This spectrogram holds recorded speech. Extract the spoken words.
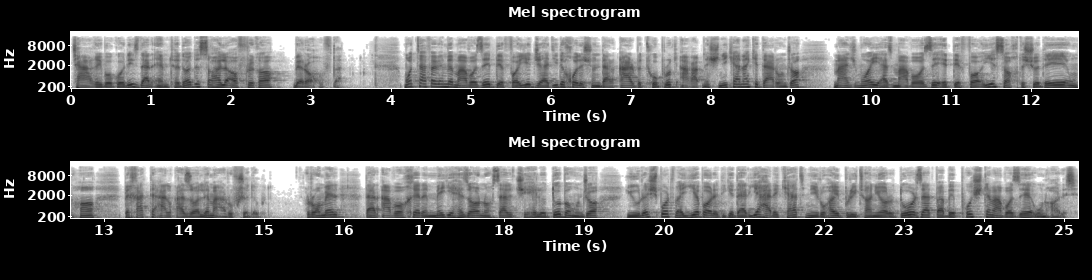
تعقیب و گریز در امتداد ساحل آفریقا به راه افتاد. متفقین به مواضع دفاعی جدید خودشون در غرب توبروک عقب نشینی کردن که در اونجا مجموعی از مواضع دفاعی ساخته شده اونها به خط الغزاله معروف شده بود. رومل در اواخر می 1942 به اونجا یورش برد و یه بار دیگه در یه حرکت نیروهای بریتانیا رو دور زد و به پشت مواضع اونها رسید.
